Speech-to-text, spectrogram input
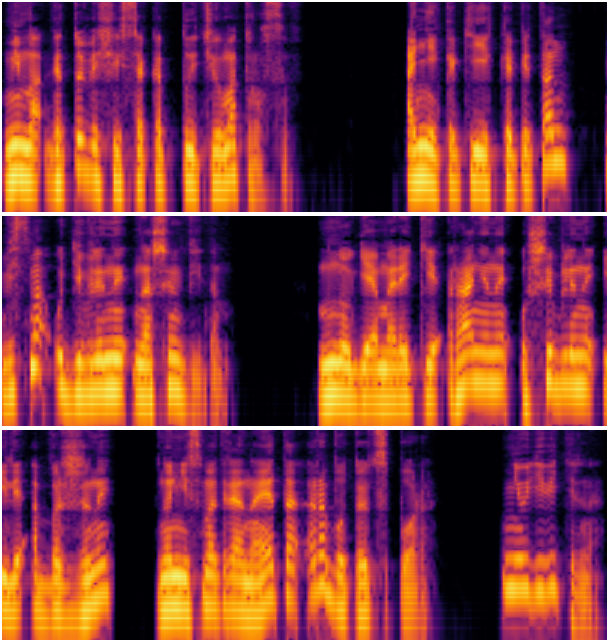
мимо готовящихся к отплытию матросов. Они, как и их капитан, весьма удивлены нашим видом. Многие моряки ранены, ушиблены или обожжены, но, несмотря на это, работают споро. Неудивительно.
